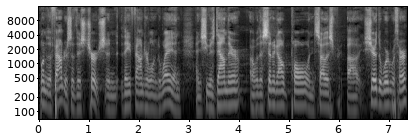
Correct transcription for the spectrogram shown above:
one of the founders of this church, and they found her along the way. And, and she was down there uh, with a synagogue Paul, and Silas uh, shared the word with her.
